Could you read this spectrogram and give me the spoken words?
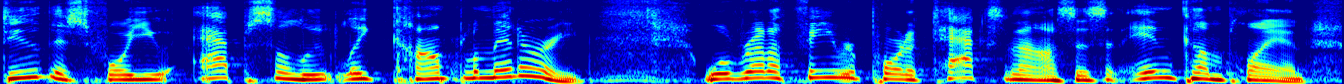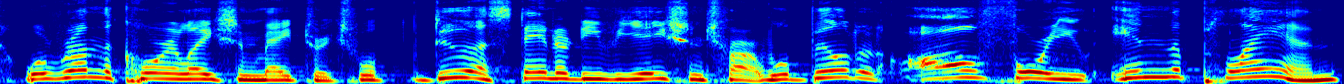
do this for you absolutely complimentary. We'll run a fee report, a tax analysis, an income plan. We'll run the correlation matrix. We'll do a standard deviation chart. We'll build it all for you in the plan,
